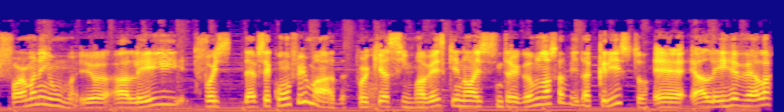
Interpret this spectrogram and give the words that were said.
de forma nenhuma. Eu- a lei foi, deve ser confirmada. Porque assim, uma vez que nós entregamos nossa vida a Cristo, é, a lei revela,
